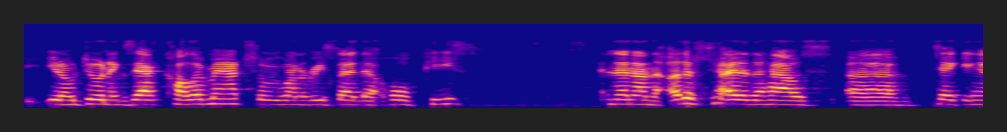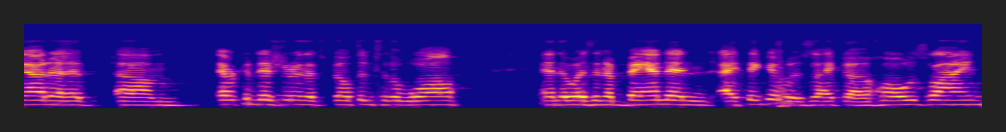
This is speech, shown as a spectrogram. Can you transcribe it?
you know, do an exact color match, so we want to reside that whole piece. And then on the other side of the house, uh, taking out a um, air conditioner that's built into the wall. And there was an abandoned, I think it was like a hose line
